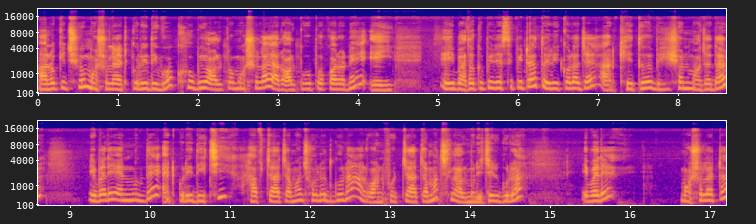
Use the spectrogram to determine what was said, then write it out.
আরও কিছু মশলা অ্যাড করে দিব। খুবই অল্প মশলায় আর অল্প উপকরণে এই এই বাঁধাকপি রেসিপিটা তৈরি করা যায় আর খেতেও ভীষণ মজাদার। এবারে এর মধ্যে অ্যাড করে দিচ্ছি হাফ চা চামচ হলুদ গুঁড়া আর ওয়ান ফোর চা চামচ লাল মরিচের গুঁড়া। এবারে মশলাটা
